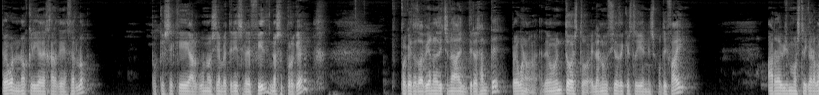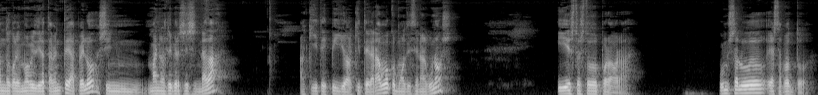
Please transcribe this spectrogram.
Pero bueno, no quería dejar de hacerlo. Porque sé que algunos ya me tenéis en el feed, no sé por qué. Porque todavía no he dicho nada interesante. Pero bueno, de momento esto, el anuncio de que estoy en Spotify. Ahora mismo estoy grabando con el móvil directamente a pelo, sin manos libres y sin nada. Aquí te pillo, aquí te grabo, como dicen algunos. Y esto es todo por ahora. Un saludo y hasta pronto.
